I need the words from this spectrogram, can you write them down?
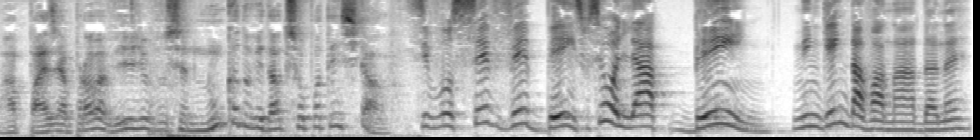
Rapaz, é a prova vídeo você nunca duvidar do seu potencial. Se você vê bem, se você olhar bem, ninguém dava nada, né?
